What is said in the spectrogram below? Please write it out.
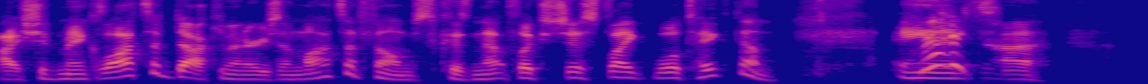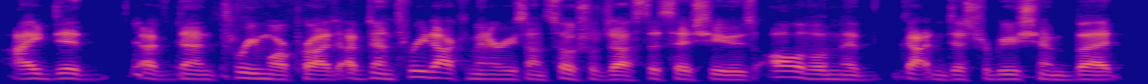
I should make lots of documentaries and lots of films because Netflix just like will take them. And Right. uh, I did, I've done three more projects. I've done three documentaries on social justice issues. All of them have gotten distribution, but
